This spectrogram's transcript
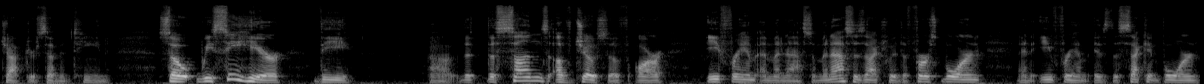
chapter 17. So we see here the uh, the, the sons of Joseph are Ephraim and Manasseh. Manasseh is actually the firstborn, and Ephraim is the secondborn.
